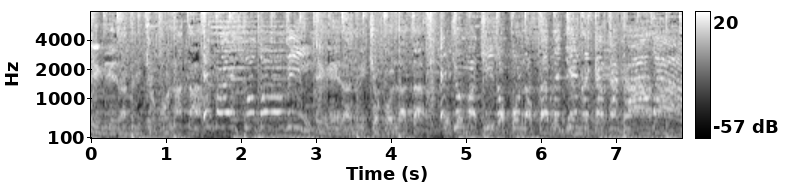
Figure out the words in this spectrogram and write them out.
En Erasmo y Chocolata. El maestro Doggy. En Erasmo y Chocolata. El show más chido por las tardes lleno de carcajadas.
